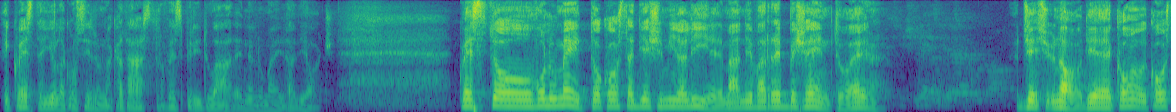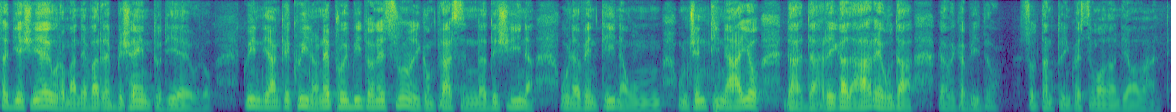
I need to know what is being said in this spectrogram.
E questa io la considero una catastrofe spirituale nell'umanità di oggi. Questo volumetto costa 10.000 lire, ma ne varrebbe 100, eh? 10, no, costa 10 euro ma ne varrebbe 100 di euro, quindi anche qui non è proibito a nessuno di comprarsi una decina, una ventina, un, un centinaio da, da, regalare o da, capito? Soltanto in questo modo andiamo avanti.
